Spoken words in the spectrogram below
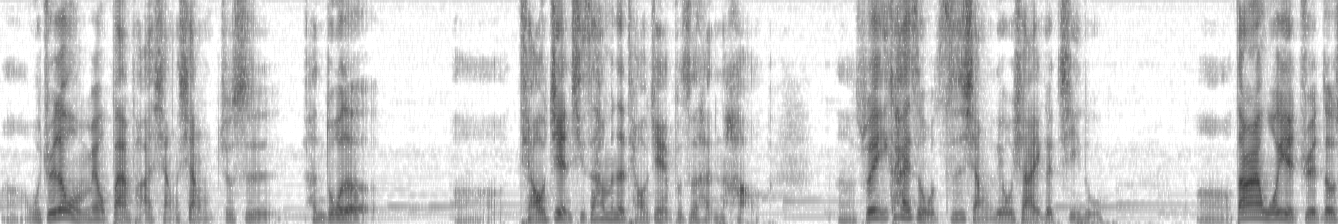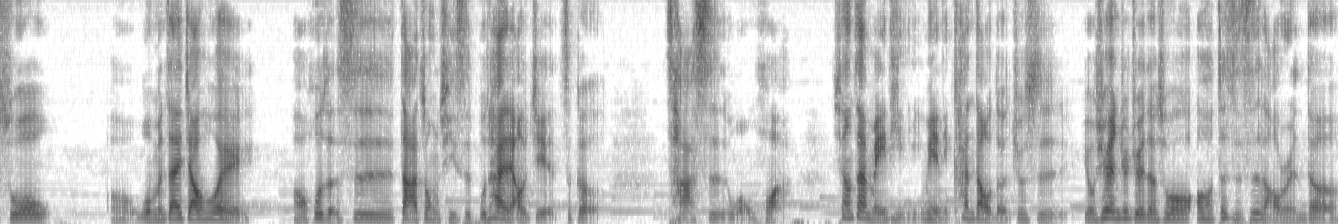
啊、我觉得我们没有办法想象，就是很多的呃条件，其实他们的条件也不是很好。嗯，所以一开始我只是想留下一个记录。呃，当然我也觉得说，呃，我们在教会哦、或者是大众，其实不太了解这个茶室文化。像在媒体里面，你看到的就是有些人就觉得说，哦，这只是老人的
